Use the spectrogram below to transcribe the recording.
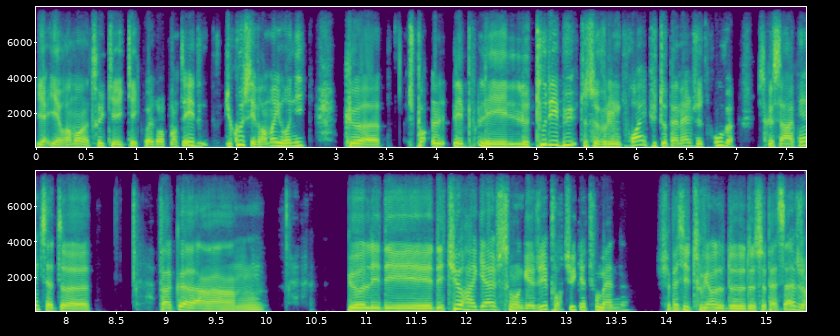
Il y a, vraiment un truc qui est, qui est complètement planté. du coup, c'est vraiment ironique que euh, le tout début de ce volume 3 est plutôt pas mal, je trouve, parce que ça raconte cette, euh, enfin que, les des, tueurs à gages sont engagés pour tuer Catwoman. Je sais pas si tu te souviens de, ce passage.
